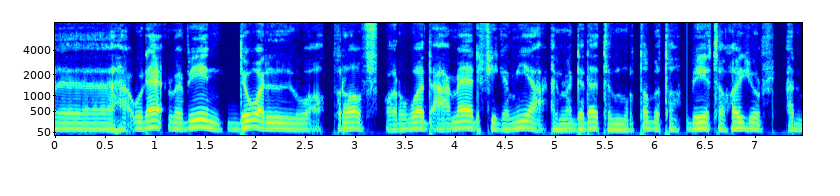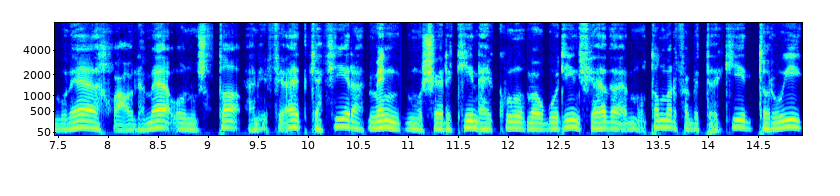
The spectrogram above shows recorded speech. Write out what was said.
آه، هؤلاء ما بين دول وأطراف ورواد أعمال في جميع المجالات المرتبطة بتغير المناخ وعلماء ونشطاء يعني فئات كثيرة من المشاركين هيكونوا موجودين في هذا المؤتمر. فبالتأكيد ترويج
